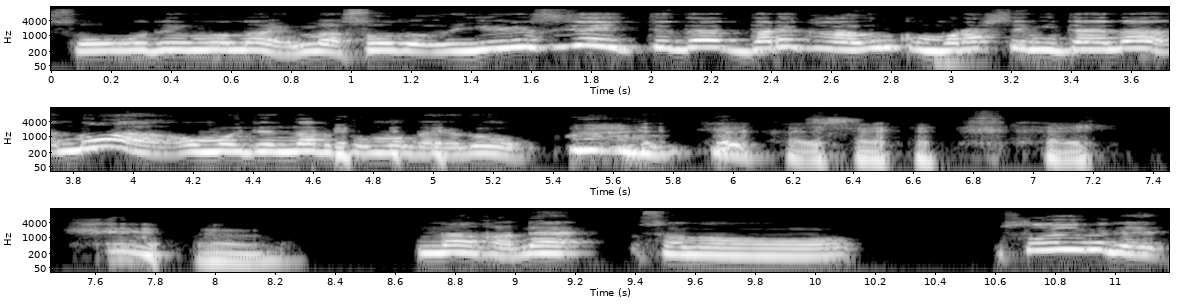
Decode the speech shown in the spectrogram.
そうでもない。まあ、そう、USJ 行ってだ誰かがうんこ漏らしてみたいなのは思い出になると思うんだけど、はい。はい。はい。うん。なんかね、その、そうい。う意味で、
